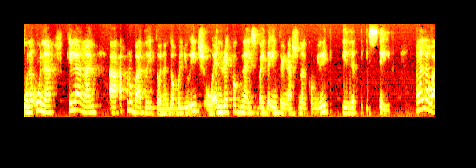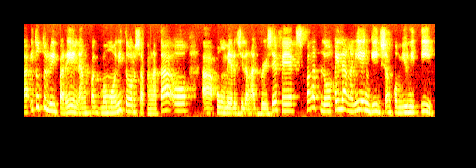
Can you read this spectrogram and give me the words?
Unang-una, kailangan uh, aprobado ito ng WHO and recognized by the international community that it is safe. Pangalawa, itutuloy pa rin ang pagmamonitor sa mga tao uh, kung meron silang adverse effects. Pangatlo, kailangan i-engage ang community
